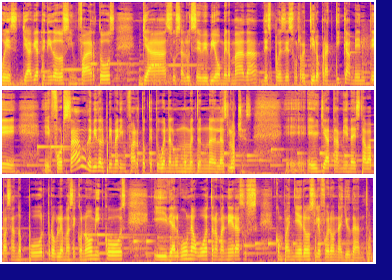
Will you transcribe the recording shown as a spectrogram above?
pues ya había tenido dos infartos, ya su salud se vivió mermada después de su retiro prácticamente eh, forzado debido al primer infarto que tuvo en algún momento en una de las luchas. Eh, ella también estaba pasando por problemas económicos y de alguna u otra manera sus compañeros le fueron ayudando.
